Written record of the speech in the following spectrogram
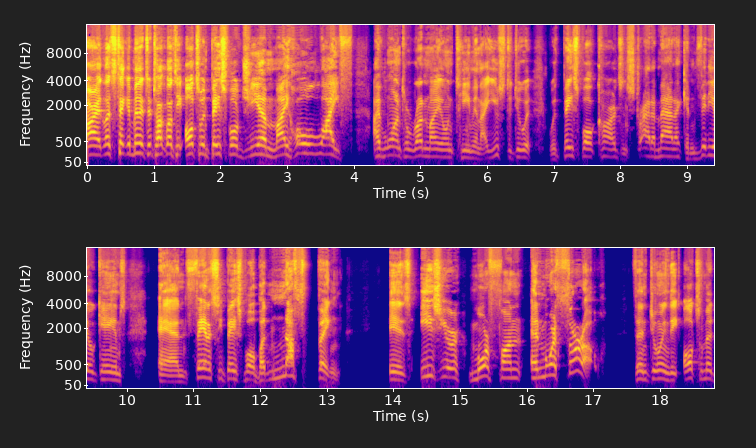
All right, let's take a minute to talk about the Ultimate Baseball GM. My whole life, I've wanted to run my own team, and I used to do it with baseball cards and Strat-O-Matic and video games and fantasy baseball, but nothing is easier, more fun, and more thorough than doing the Ultimate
